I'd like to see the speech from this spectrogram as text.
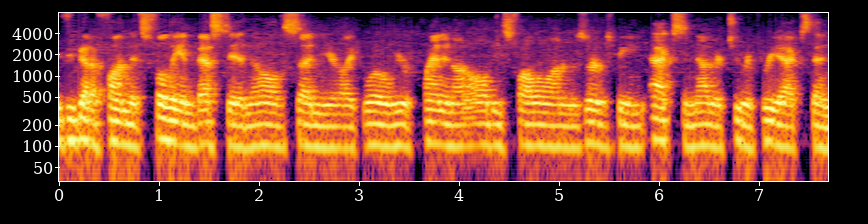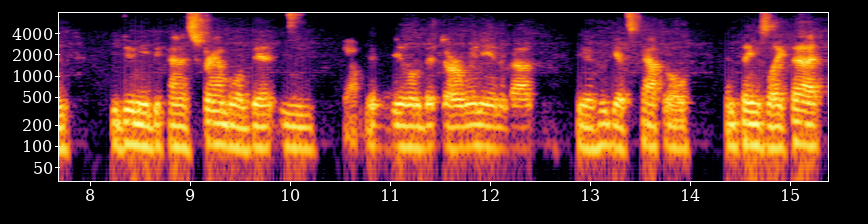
if you've got a fund that's fully invested and then all of a sudden you're like, whoa, we were planning on all these follow-on reserves being X and now they're two or three X, then you do need to kind of scramble a bit and yeah. be a little bit Darwinian about you know who gets capital and things like that.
